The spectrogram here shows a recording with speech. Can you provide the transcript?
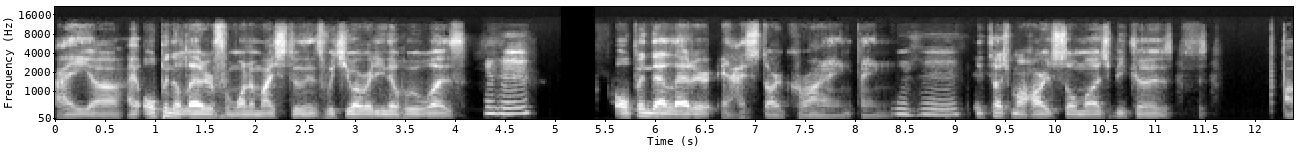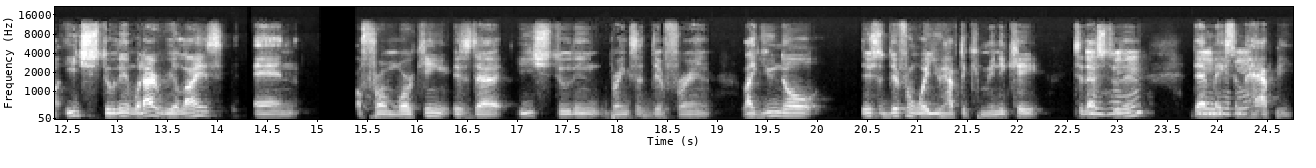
I uh I opened a letter from one of my students, which you already know who it was. Mhm. Opened that letter and I start crying. And Mhm. it touched my heart so much because uh, each student what i realized and from working is that each student brings a different like you know there's a different way you have to communicate to that Mhm. student that makes them Mhm. happy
